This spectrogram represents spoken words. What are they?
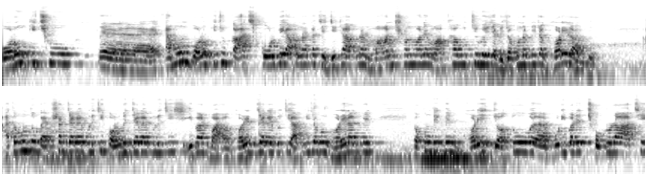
বড় কিছু এমন বড় কিছু কাজ করবে আপনার কাছে, যেটা আপনার মান সম্মানে মাথা উঁচু হয়ে যাবে। যখন আপনি এটা ঘরে রাখবেন এতক্ষণ তো ব্যবসার জায়গায় বলেছি, কর্মের জায়গায় বলেছি, এবার ঘরের জায়গায় বলছি, আপনি যখন ঘরে রাখবেন, তখন দেখবেন ঘরে যত পরিবারের ছোটরা আছে,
